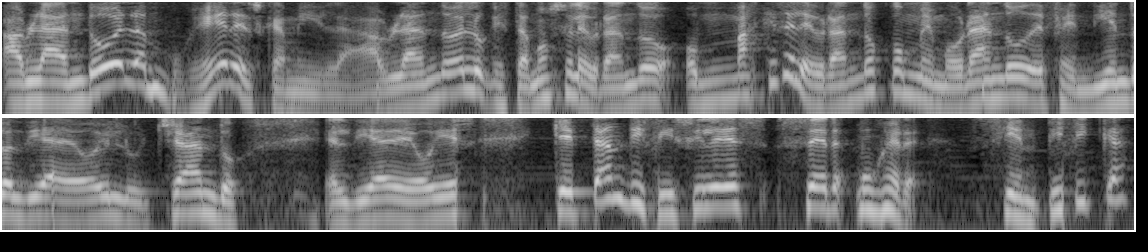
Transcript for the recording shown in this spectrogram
hablando de las mujeres, Camila, hablando de lo que estamos celebrando, o más que celebrando, conmemorando, defendiendo el día de hoy, luchando el día de hoy, es qué tan difícil es ser mujer científica,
